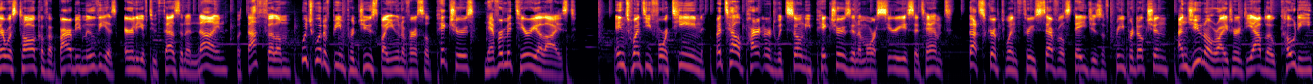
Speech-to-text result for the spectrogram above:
There was talk of a Barbie movie as early as 2009, but that film, which would have been produced by Universal Pictures, never materialized. In 2014, Mattel partnered with Sony Pictures in a more serious attempt. That script went through several stages of pre-production, and Juno writer Diablo Cody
